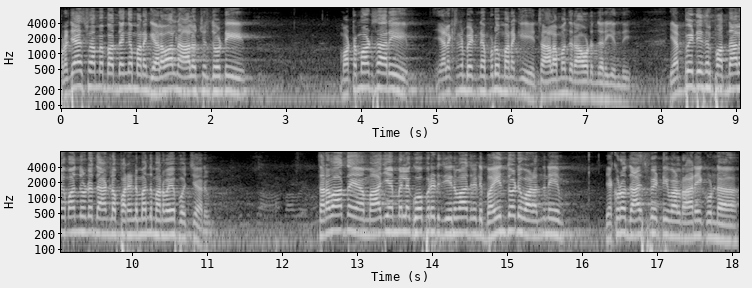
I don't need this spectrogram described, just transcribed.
ప్రజాస్వామ్యబద్ధంగా మనం గెలవాలన్న ఆలోచనతోటి మొట్టమొదటిసారి ఎలక్షన్ పెట్టినప్పుడు మనకి చాలామంది రావడం జరిగింది. ఎంపీటీసీలు పద్నాలుగు మంది ఉంటే దాంట్లో పన్నెండు మంది మన వైపు వచ్చారు. తర్వాత మాజీ ఎమ్మెల్యే గోపిరెడ్డి శ్రీనివాసరెడ్డి భయంతో వాళ్ళందరినీ ఎక్కడో దాచిపెట్టి వాళ్ళు రానియకుండా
